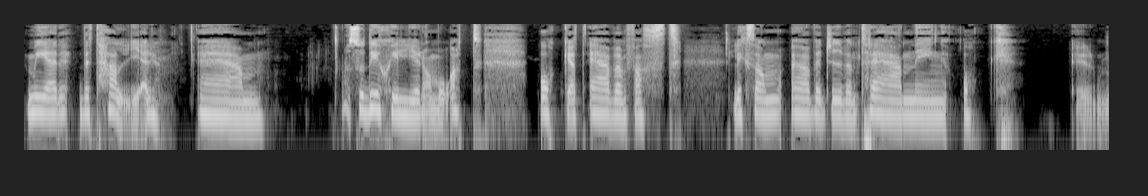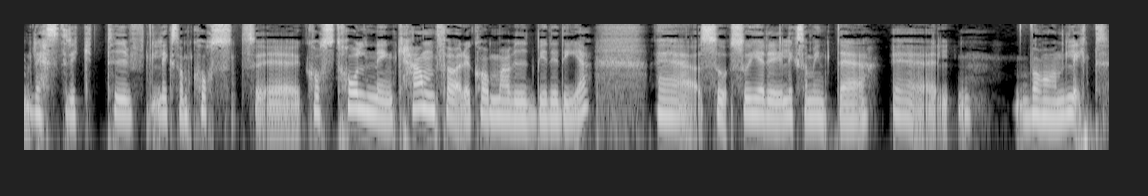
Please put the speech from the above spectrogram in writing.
mer detaljer. Eh, så det skiljer dem åt. Och att även fast liksom överdriven träning och Eh, restriktiv liksom kost, eh, kosthållning kan förekomma vid BDD, eh, så, så är det liksom inte eh, vanligt.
